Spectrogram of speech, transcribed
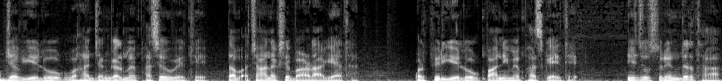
जब ये लोग वहाँ जंगल में फंसे हुए थे तब अचानक से बाढ़ आ गया था और फिर ये लोग पानी में फंस गए थे। ये जो सुरेंद्र था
